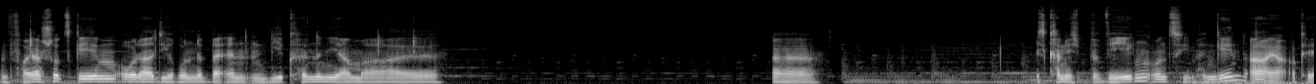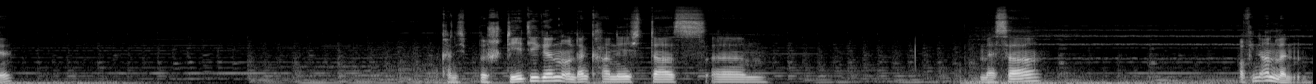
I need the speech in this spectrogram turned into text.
Einen Feuerschutz geben oder die Runde beenden. Wir können ja mal... Äh, ich kann mich bewegen und zu ihm hingehen. Ah ja, okay. kann ich bestätigen und dann kann ich das ähm, Messer auf ihn anwenden.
